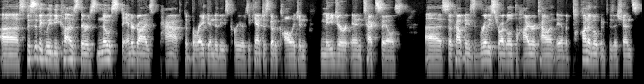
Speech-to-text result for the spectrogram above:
uh, specifically because there's no standardized path to break into these careers. You can't just go to college and major in tech sales. Uh, so companies really struggle to hire talent. They have a ton of open positions.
